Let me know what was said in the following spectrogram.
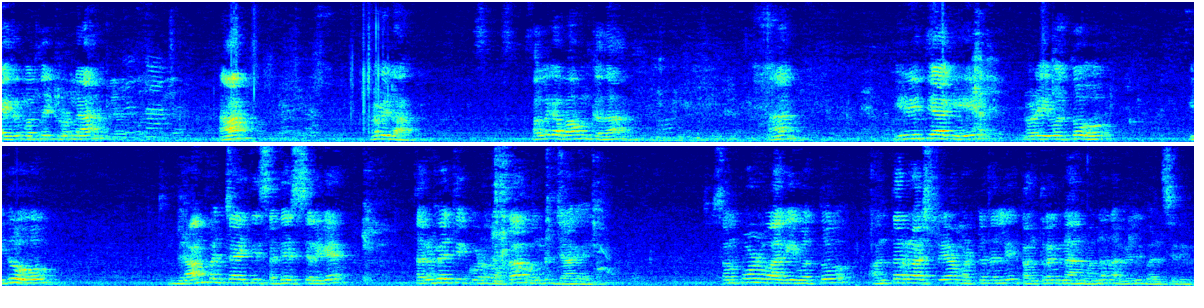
ಇದು ಮೊದಲು ಇಟ್ರುಣ್ಣ ಹಾ ನೋಡಿಲ್ಲ? ಅಲ್ಲಗ ಬಾವು ಕದ? ಈ ರೀತಿಯಾಗಿ ನೋಡಿ ಇವತ್ತು ಇದು ಗ್ರಾಮ ಪಂಚಾಯತಿ ಸದಸ್ಯರಿಗೆ ತರಬೇತಿ ಕೊಡುವಂತ ಒಂದು ಜಾಗ ಇದೆ. ಸಂಪೂರ್ಣವಾಗಿ ಇವತ್ತು ಅಂತಾರಾಷ್ಟ್ರೀಯ ಮಟ್ಟದಲ್ಲಿ ತಂತ್ರಜ್ಞಾನವನ್ನು ನಾವಿಲ್ಲಿ ಬಳಸಿದೀವಿ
